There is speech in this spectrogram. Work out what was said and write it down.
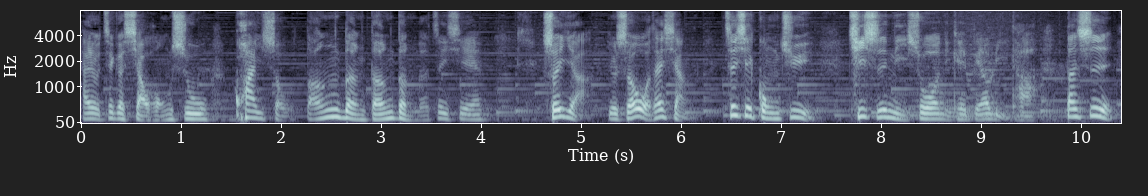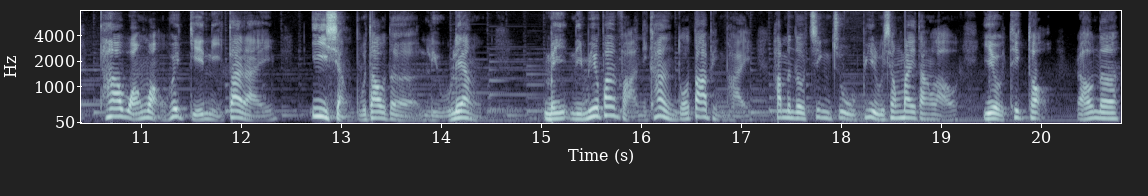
还有这个小红书、快手等等等等的这些。所以啊，有时候我在想，这些工具其实你说你可以不要理它，但是它往往会给你带来意想不到的流量。没，你没有办法。你看很多大品牌，他们都进驻，比如像麦当劳也有 TikTok，然后呢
